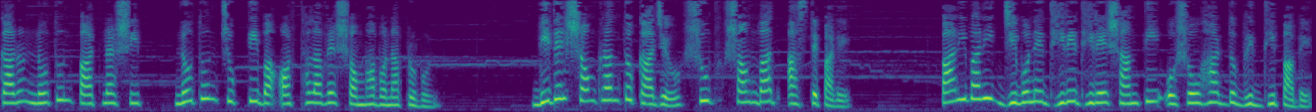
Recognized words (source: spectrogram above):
কারণ নতুন পার্টনারশিপ নতুন চুক্তি বা অর্থলাভের সম্ভাবনা প্রবল। বিদেশ সংক্রান্ত কাজেও শুভ সংবাদ আসতে পারে। পারিবারিক জীবনে ধীরে ধীরে শান্তি ও সৌহার্দ্য বৃদ্ধি পাবে।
